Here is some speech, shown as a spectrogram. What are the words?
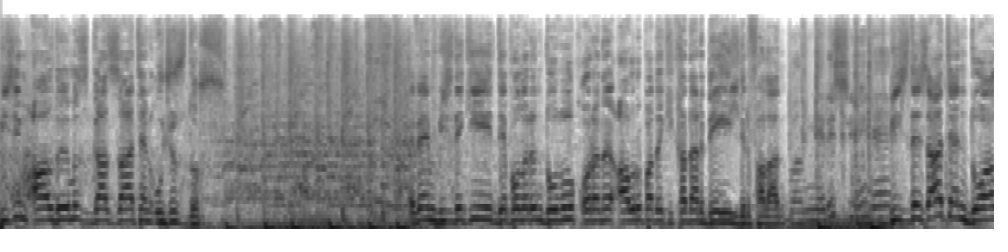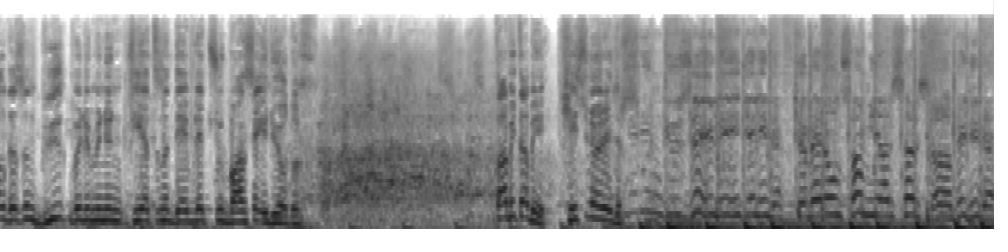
Bizim aldığımız gaz zaten ucuzdur. Efendim bizdeki depoların doluluk oranı Avrupa'daki kadar değildir falan. Bizde zaten doğalgazın büyük bölümünün fiyatını devlet sübvanse ediyordur. Tabi tabi kesin öyledir. Güzeli geline kemer olsam yar sarsa beline.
